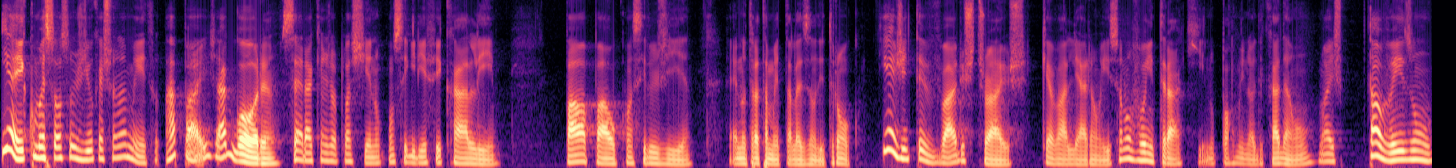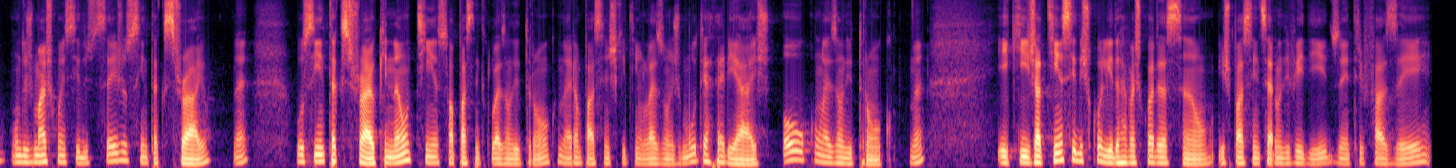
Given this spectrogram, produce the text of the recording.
E aí começou a surgir o questionamento: rapaz, agora, será que a angioplastia não conseguiria ficar ali pau a pau com a cirurgia é, no tratamento da lesão de tronco? E a gente teve vários trials que avaliaram isso. Eu não vou entrar aqui no pormenor de cada um, mas Talvez um, um dos mais conhecidos seja o Syntax Trial. Né? O Syntax Trial, que não tinha só paciente com lesão de tronco, né? eram pacientes que tinham lesões multiarteriais ou com lesão de tronco, né? e que já tinha sido escolhida a revascularização, e os pacientes eram divididos entre fazer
